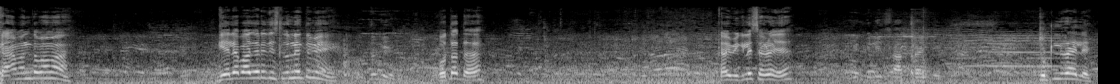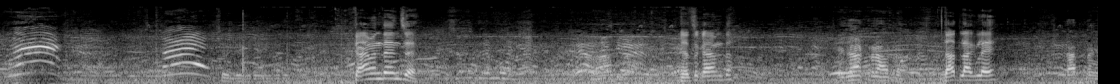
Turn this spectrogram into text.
काय म्हणतो मामा? गेल्या बाजारी दिसलं नाही तुम्ही? होतात काय विकले सगळे? कुठले राहिले? काय म्हणता यांचं? याचं काय म्हणता? दात लागलाय? दात नाही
